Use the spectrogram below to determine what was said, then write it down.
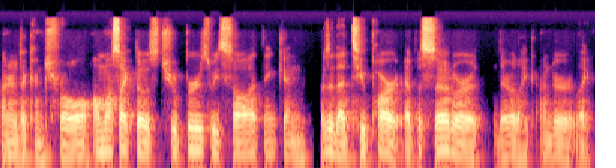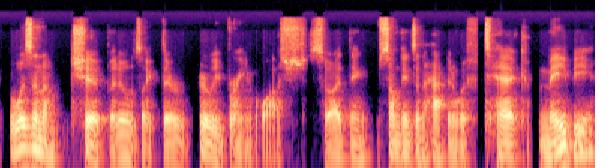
under the control, almost like those troopers we saw, I think, in was it that two part episode or they were like under, like, it wasn't a chip, but it was like they're purely brainwashed. So I think something's to happen with Tech, maybe.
